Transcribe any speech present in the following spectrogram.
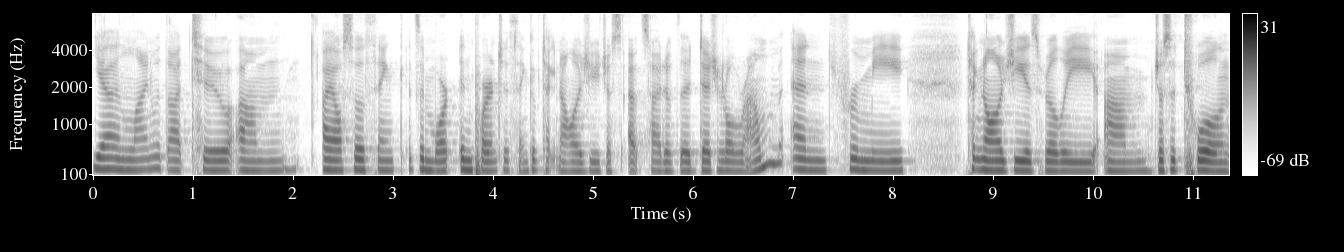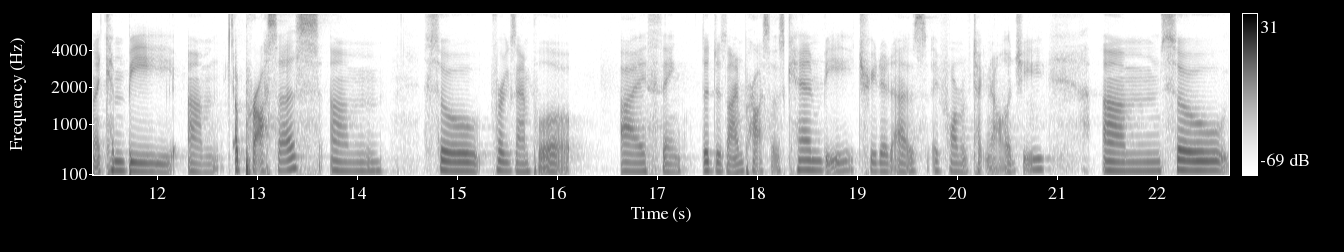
Yeah, in line with that too. Um, I also think it's important to think of technology just outside of the digital realm. And for me, technology is really um, just a tool, and it can be um, a process. So, for example, I think the design process can be treated as a form of technology. Um, so,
